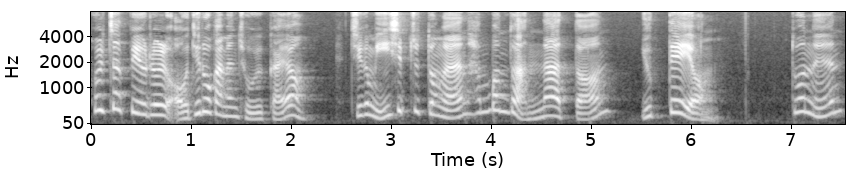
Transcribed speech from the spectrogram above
홀짝 비율을 어디로 가면 좋을까요? 지금 20주 동안 한 번도 안 나왔던 6대 0 또는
